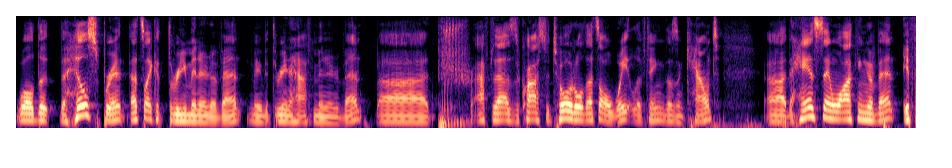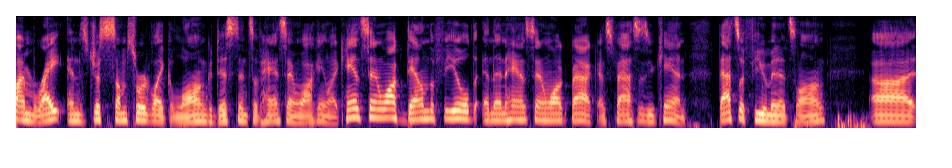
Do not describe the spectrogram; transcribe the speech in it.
Well, the, the hill sprint, that's like a three minute event, maybe three and a half minute event. Uh, after that is the CrossFit total. That's all weightlifting, doesn't count. Uh, the handstand walking event, if I'm right, and it's just some sort of like long distance of handstand walking, like handstand walk down the field and then handstand walk back as fast as you can. That's a few minutes long. Uh,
